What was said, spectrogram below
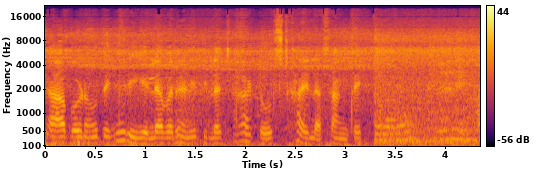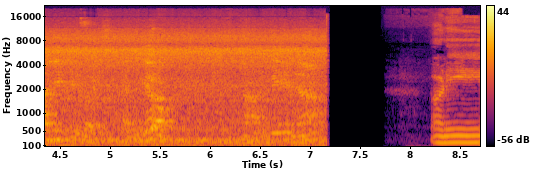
चहा बनवते घरी गेल्यावर आणि तिला चहा टोस्ट खायला सांगते. आणि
